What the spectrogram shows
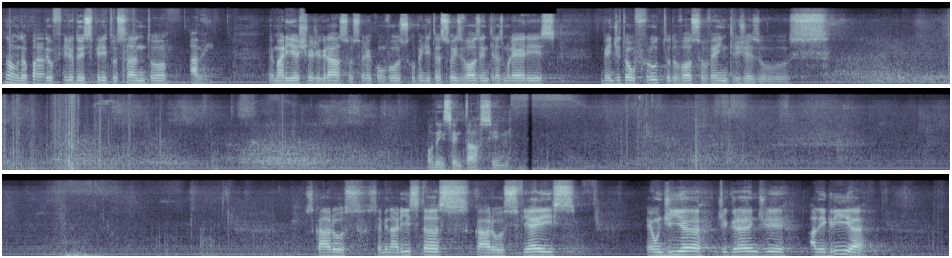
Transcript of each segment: Em nome do Pai, do Filho e do Espírito Santo. Amém. Ave Maria, cheia de graça, o Senhor é convosco. Bendita sois vós entre as mulheres. Bendito é o fruto do vosso ventre, Jesus. Podem sentar-se. Caros seminaristas, caros fiéis, é um dia de grande alegria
